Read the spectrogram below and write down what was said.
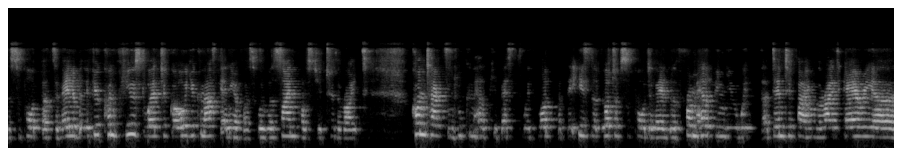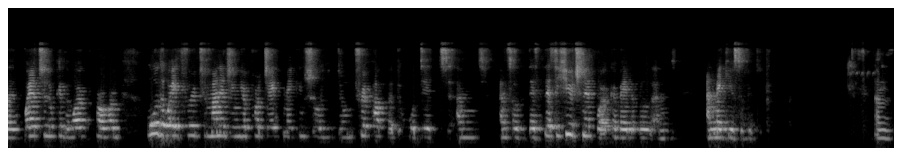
the support that's available. If you're confused where to go, you can ask any of us. We will signpost you to the right contacts and who can help you best with what, but there is a lot of support available from helping you with identifying the right area, where to look in the work program, all the way through to managing your project, making sure you don't trip up at audit. And, and so there's, there's a huge network available and and make use of it. Um,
